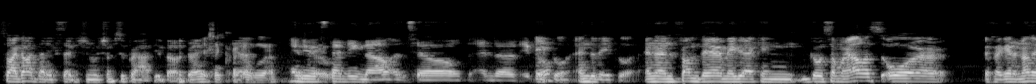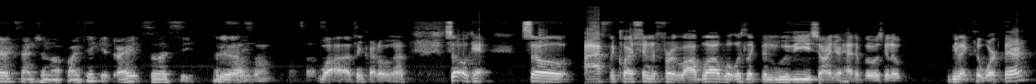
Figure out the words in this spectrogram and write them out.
So I got that extension, which I'm super happy about, right? It's incredible. man. And you're extending now until the end of April. April, end of April. And then from there, maybe I can go somewhere else, or if I get another extension, I'll probably take it, right? So let's see. Let's Yeah. see. Awesome. That's awesome. Wow, that's incredible, man. So okay, so I asked the question for Loblaw. What was like the movie you saw in your head of what it was gonna be like to work there?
